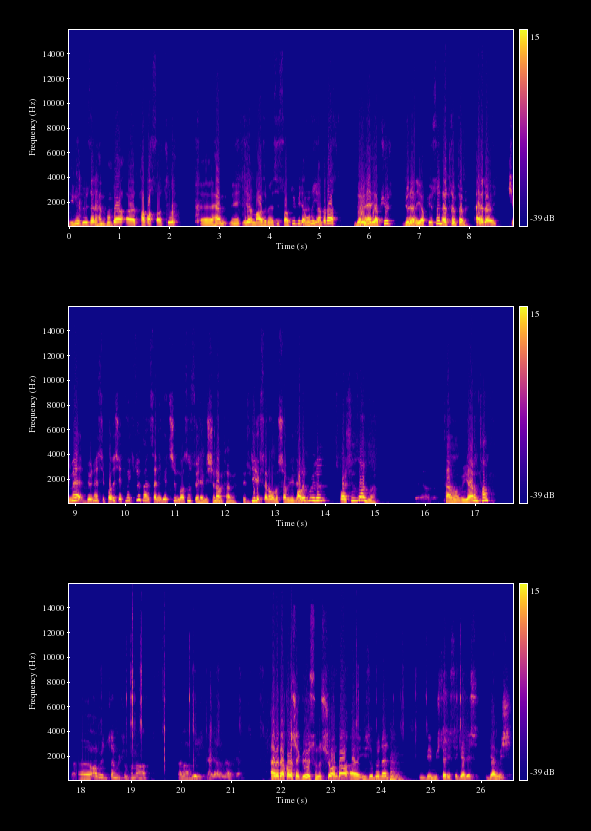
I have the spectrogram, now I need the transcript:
İnudu Özel hem burada e, tabak satıyor e, hem e, iler malzemesi satıyor bir de Evet. onun yanında da Döner. döner, yapıyor. Döner de Evet. yapıyorsun. Evet. Evet tabii tabii. e, kime döner sipariş etmek istiyor ben senin iletişim numarasını söylemişim. Tabii tabii. Teşekkür Direkt sana ulaşabilirler. Abi buyurun. Siparişiniz var mı? Tamam abi. Yarım tam. Ee, abi sen mikrofonu al. Ben abiye iki tane yardım yapayım. Evet arkadaşlar görüyorsunuz şu anda e, İzu Döner bir müşterisi geliş gelmiş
